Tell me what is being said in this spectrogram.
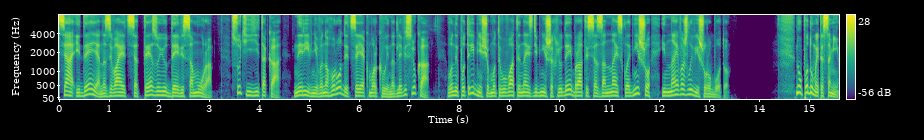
Ця ідея називається тезою Девіса Мура. Суть її така: нерівні винагороди це як морквина для віслюка. Вони потрібні, щоб мотивувати найздібніших людей братися за найскладнішу і найважливішу роботу. Ну, подумайте самі,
